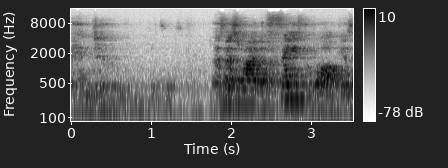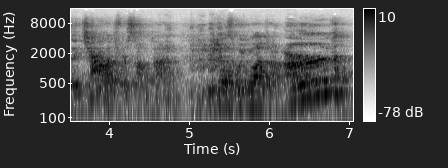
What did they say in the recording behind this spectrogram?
and do. That's, that's why the faith walk is a challenge for some time, because we want to earn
